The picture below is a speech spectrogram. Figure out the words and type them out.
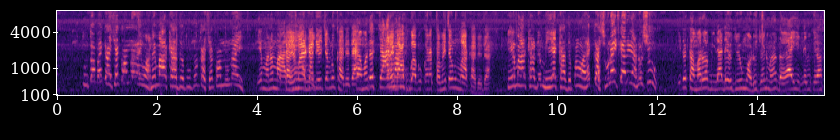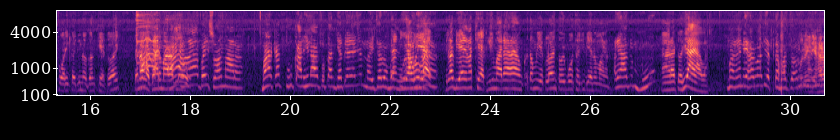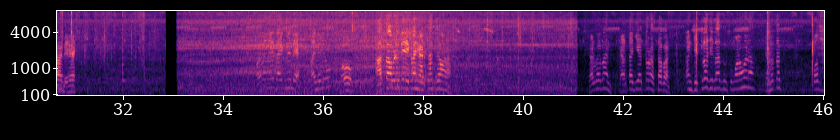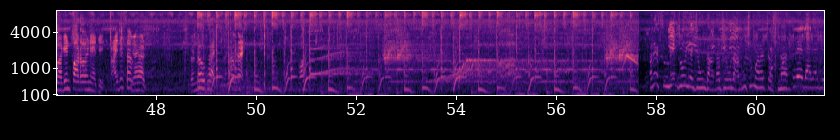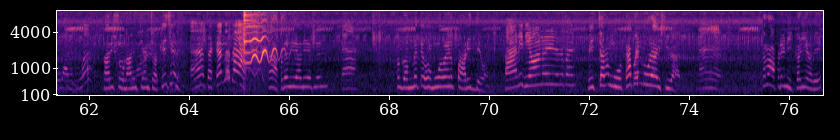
તું તો ભાઈ કશે કામનું નહીં મને માર ખાધો તું તો કશે કામનું નહીં. એ મને મારે તમે માર ખાધો ચમનું ખાધો તા? તમે તો ચાર માર બાપુ બાપુ કરો તમે ચમનું માર ખાધો તા? તે માર ખાધો મેં ખાધો પણ મને કશું નહીં કર્યું એનું શું? એ તો તમારો આ બિલાડેવ જેવું મોઢું જોઈને મને દયા આવી એટલે મેં પેલા સોરી કદી નગન કહેતો હોય તને વધારે મારા હા, હા, ભાઈ સો મારા. માર ખા તું કાઢી ના તો તાર ઘેર બે જાય નહીં જરૂર ત્યાં હમણાં નહીં આવું યાર. પેલા બે જણા ખેકલી મારા અંક તમે એકલો હોય ને તોય બહુ થઈ બેનો મારા અરે આજે હું? હારા તો હી આયા આવા. મને નિહાળવા દે તમારે જરૂર મને નહીં. નિહારવા દે. બાઈક મેં લે ઓ આ તો આપણે બે એકલા હેડતા જ જવાના. હેડ ભાઈ બંધ. હેડતા જઈએ તો રસ્તા પર. અને જેટલા જેટલા દુશ્મનો હોય ને એનો તો પગ ભાગીને પાડવાની છે કાયદેસર. હેડ. દંડા ઉઠાય. અને લેજો હું દાદા જેવું લાગુ છું મારા ચશ્મા. લે દાદા જેવું લાગે છે, તારી સોનાની ચેન ચકે છે ને? હા હા, આપણે લઈ આવીએ એટલે. તો ગમે તે હમું આવે એને પાડી જ દેવાનું. પાડી દેવાનો બિચારો. મોટા પણ બોલાવીશું યાર. ચાલો આપણે નીકળીએ હવે.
